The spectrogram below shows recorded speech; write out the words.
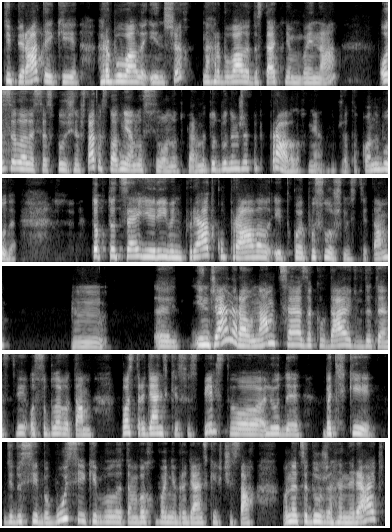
ті пірати, які грабували інших, награбували достатньо майна оселилися в Сполучених Штатах, сказали, ні, ну все, ну тепер ми тут будемо жити по правилах. Ні, вже такого не буде. Тобто, це є рівень порядку, правил і такої послушності. Там. Е, in general, нам це закладають в дитинстві, особливо там пострадянське суспільство, люди, батьки дідусі, бабусі, які були там виховані в радянських часах, вони це дуже генерять,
